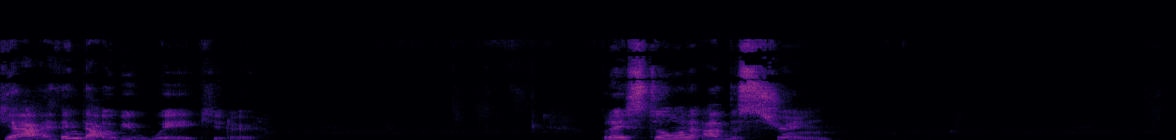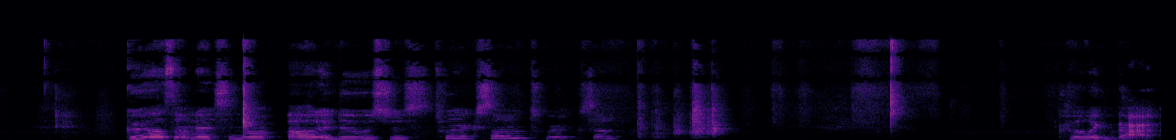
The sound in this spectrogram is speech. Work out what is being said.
Yeah, I think that would be way cuter. But I still want to add the string. Girls on SNL, all they do is just twerk some, twerk some. Kind of like that.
